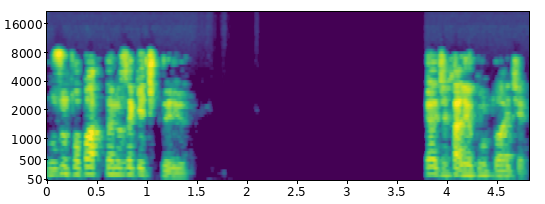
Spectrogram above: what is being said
uzun top attığınızda geçit veriyor. Gerçi kaleye Kurtuğa'yı çek.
